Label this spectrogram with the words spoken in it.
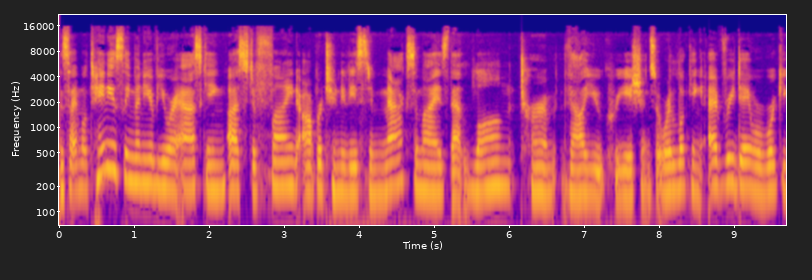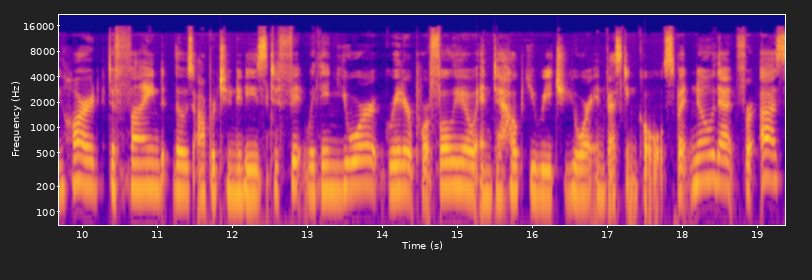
And simultaneously, many of you are asking us to find opportunities to maximize that long term value creation. So we're looking every day, we're working hard to find those opportunities to fit within your greater portfolio and to help you reach your investing goals. But know that for us,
